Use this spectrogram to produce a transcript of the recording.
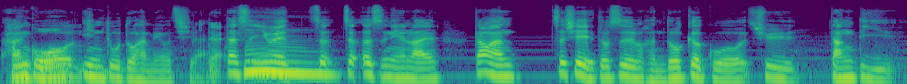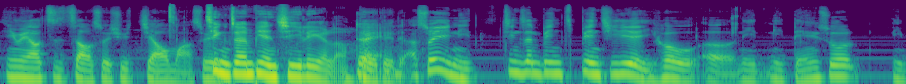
韩国。国、印度都还没有起来。但是因为这嗯。这二十年来，当然这些也都是很多各国去当地，因为要制造，所以去教嘛，所以竞争变激烈了，对对对所以你竞争变变激烈以后，呃，你你等于说你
